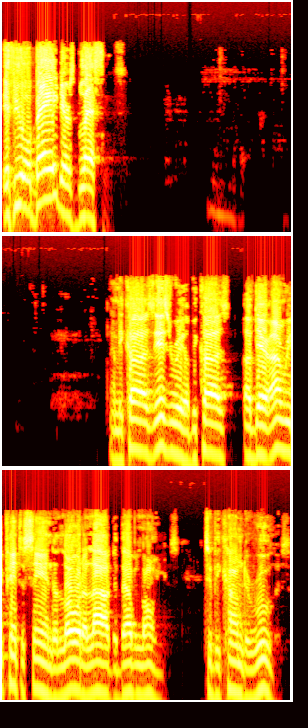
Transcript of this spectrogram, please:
If you obey, there's blessings. And because Israel, because of their unrepentant sin, the Lord allowed the Babylonians to become the rulers,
